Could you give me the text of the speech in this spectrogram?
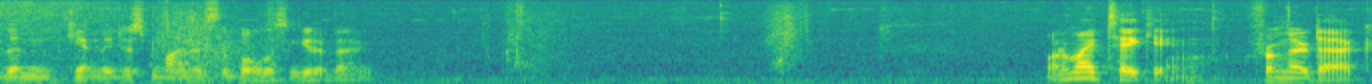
Then can't they just minus the Bolas and get it back? What am I taking from their deck?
